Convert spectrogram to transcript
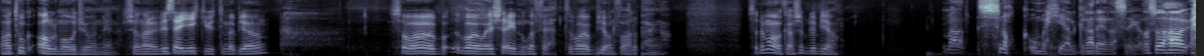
Og han tok all mojoen min. Skjønner du? Hvis jeg gikk ute med Bjørn, så var jo, var jo ikke jeg noe fet. Det var jo Bjørn for alle penger. Så det må jo kanskje bli Bjørn. Men snakk om å helgradere seg. Altså, her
